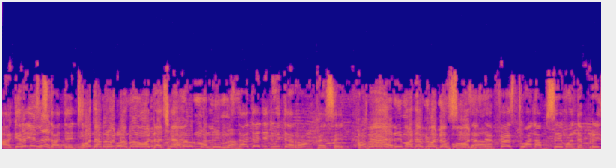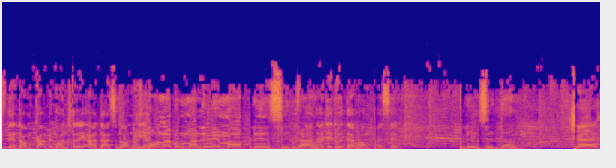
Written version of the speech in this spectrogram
On a point of order. Agari, you started it. On a point of order, Chair. Honorable You started it with the wrong person. Honorable Chair, Malema, on a point of order. This the first one I'm saying on the president. I'm coming on three others. on him. Honorable Malema, please sit down. You Started it with the wrong person. Please sit down. Chair,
